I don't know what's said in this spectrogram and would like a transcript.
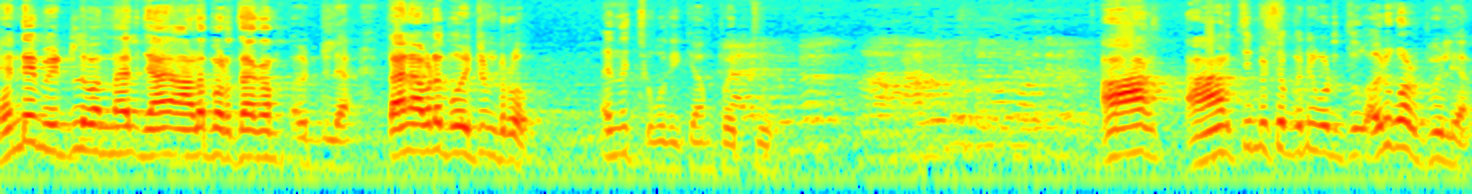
എന്റെ വീട്ടിൽ വന്നാൽ ഞാൻ ആളെ പുറത്താക്കാൻ പറ്റില്ല. താൻ അവിടെ പോയിട്ടുണ്ടോ? എന്ന് ചോദിക്കാൻ പറ്റൂ. ആ ആർച്ച് ബിഷപ്പിന് കൊടുത്തു. ഒരു കുഴപ്പമില്ല.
